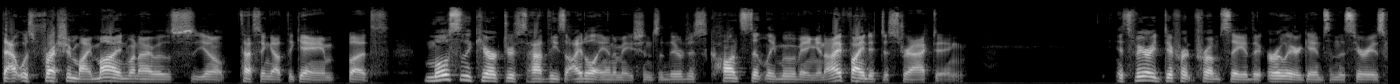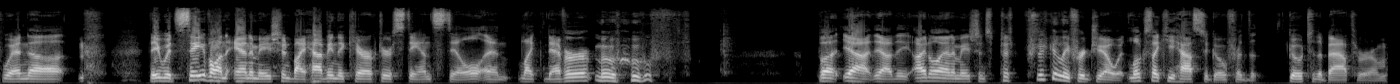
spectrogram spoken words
that was fresh in my mind when i was you know testing out the game but most of the characters have these idle animations and they're just constantly moving and i find it distracting it's very different from say the earlier games in the series when uh, they would save on animation by having the character stand still and like never move. but yeah, yeah, the idle animations, particularly for Joe, it looks like he has to go for the go to the bathroom.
